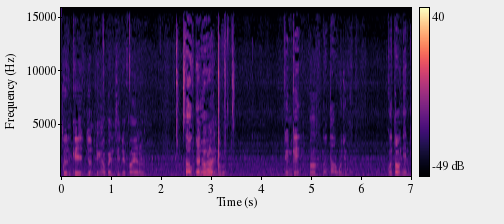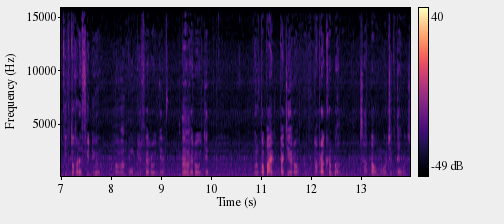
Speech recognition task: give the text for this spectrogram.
John K John K ngapain sih dia viral? Setahu gue yang dulu yang dulu John K Hah? nggak tahu gue juga. Gue taunya di TikTok ada video Hah? mobil Veroja Hah? eh, Veroja gue lupa Pak Pajero nabrak gerbang satpam sama Gojek tewas.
